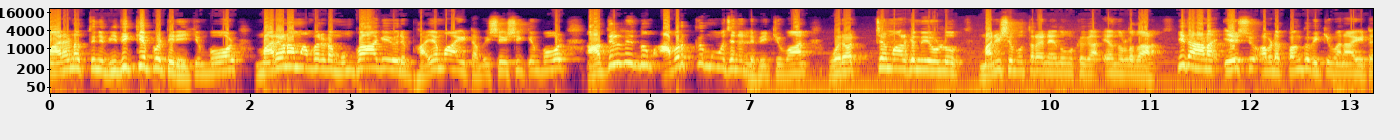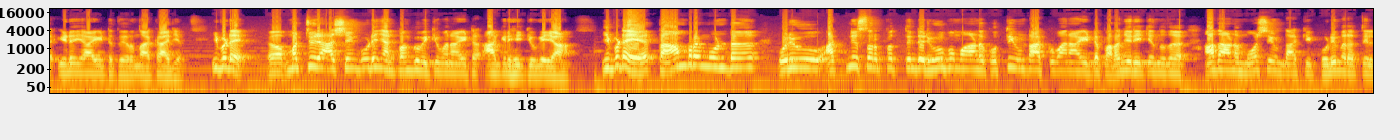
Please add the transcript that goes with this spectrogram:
മരണത്തിന് വിധിക്കപ്പെട്ടിരിക്കുമ്പോൾ മരണം അവരുടെ മുമ്പാകെ ഒരു ഭയമായിട്ട് അവശേഷിക്കുമ്പോൾ അതിൽ നിന്നും അവർക്ക് മോചനം ലഭിക്കുവാൻ ഒരൊറ്റ മാർഗമേ ഉള്ളൂ മനുഷ്യപുത്രനെ നോക്കുക എന്നുള്ളതാണ്. ഇതാണ് യേശു അവിടെ പങ്കുവെക്കുവാനായിട്ട് ഇടയായിട്ട് തീർന്ന കാര്യം. ഇവിടെ മറ്റൊരു ആശയം കൂടി ഞാൻ പങ്കുവെക്കുവാനായിട്ട് ആഗ്രഹിക്കുകയാണ്. ഇവിടെ താമ്രം കൊണ്ട് ഒരു അഗ്നിസർപ്പത്തിന്റെ രൂപമാണ് കൊത്തി ഉണ്ടാക്കുവാനായിട്ട് പറഞ്ഞിരിക്കുന്നത്. അതാണ് മോശയുണ്ടാക്കി കൊടിമരത്തിൽ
